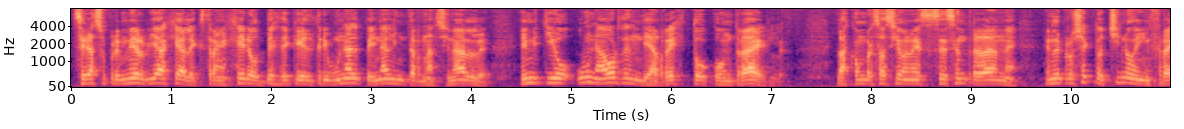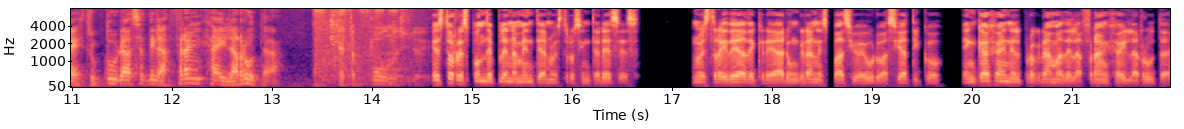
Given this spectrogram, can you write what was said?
Será su primer viaje al extranjero desde que el Tribunal Penal Internacional emitió una orden de arresto contra él. Las conversaciones se centrarán en el proyecto chino de infraestructuras de la Franja y la Ruta. Esto responde plenamente a nuestros intereses. Nuestra idea de crear un gran espacio euroasiático encaja en el programa de la Franja y la Ruta.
